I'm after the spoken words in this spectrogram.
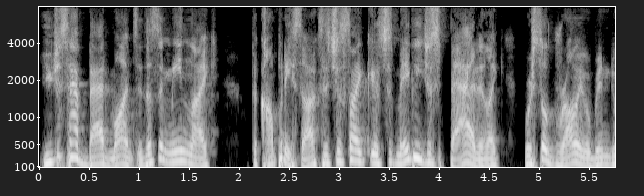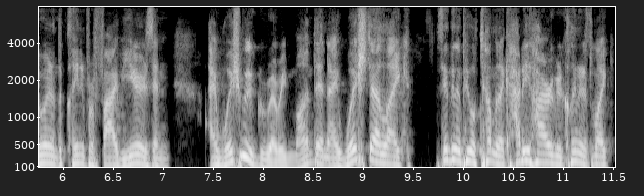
you just have bad months. It doesn't mean like the company sucks. It's just like, it's just maybe just bad. And like, we're still growing. We've been doing the cleaning for five years. And I wish we grew every month. And I wish that like, same thing that people tell me like, how do you hire good cleaners? I'm like,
